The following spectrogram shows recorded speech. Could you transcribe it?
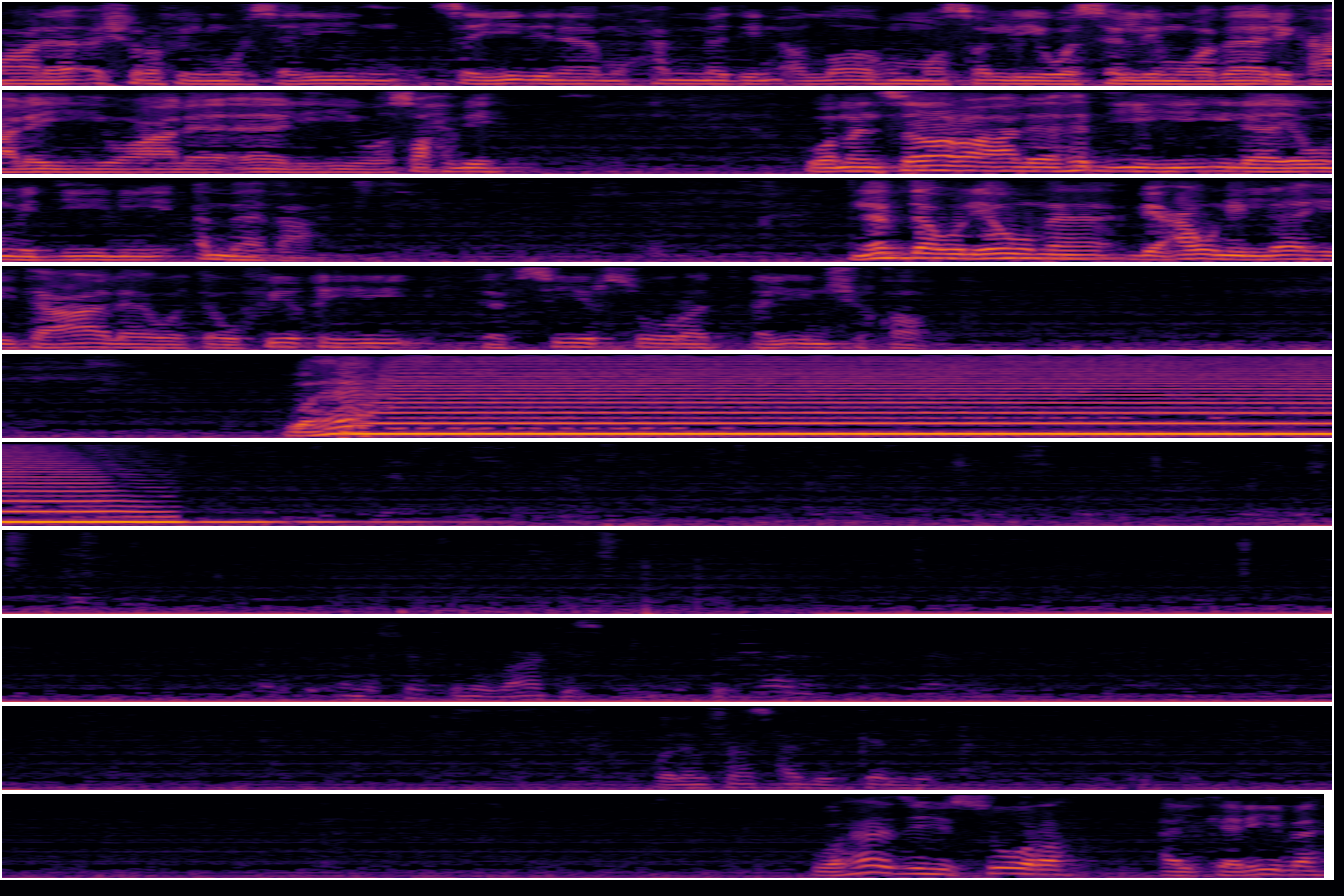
على أشرف المرسلين سيدنا محمد اللهم صل وسلم وبارك عليه وعلى آله وصحبه ومن سار على هديه إلى يوم الدين أما بعد. نبدأ اليوم بعون الله تعالى وتوفيقه تفسير سورة الانشقاق. وهذه ولا مش عايز حد يتكلم. وهذه السورة الكريمة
